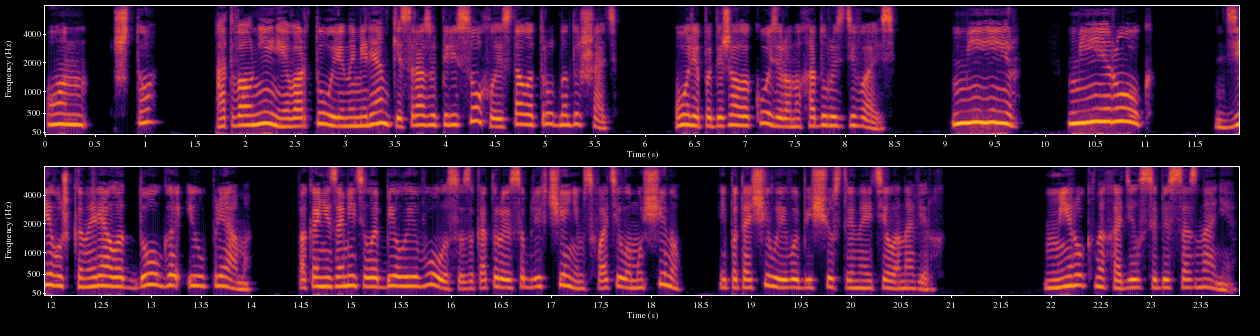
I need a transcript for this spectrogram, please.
«Он «Что?» От волнения во рту и намерянки сразу пересохло и стало трудно дышать. Оля побежала к озеру, на ходу раздеваясь. «Мир! Мирук!» Девушка ныряла долго и упрямо, пока не заметила белые волосы, за которые с облегчением схватила мужчину и потащила его бесчувственное тело наверх. Мирук находился без сознания.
